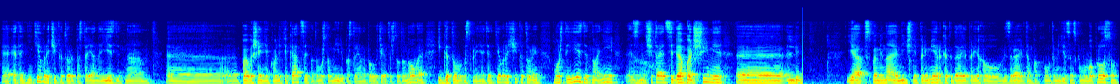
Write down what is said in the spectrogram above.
Это не те врачи, которые постоянно ездят на повышение квалификации, потому что в мире постоянно получается что-то новое и готовы воспринять. Это те врачи, которые, может, и ездят, но они считают себя большими людьми я вспоминаю личный пример, когда я приехал в Израиль там, по какому-то медицинскому вопросу.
